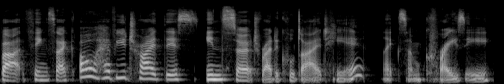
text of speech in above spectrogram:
but things like, oh, have you tried this insert radical diet here? Like some crazy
